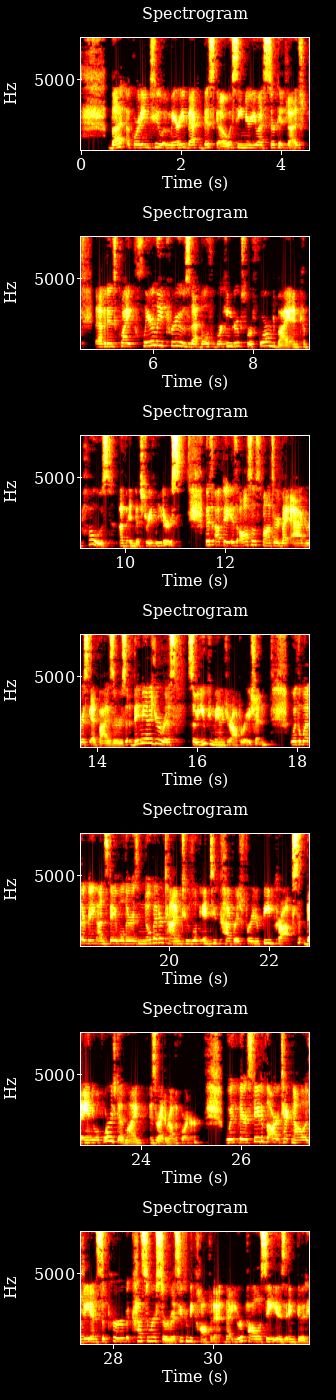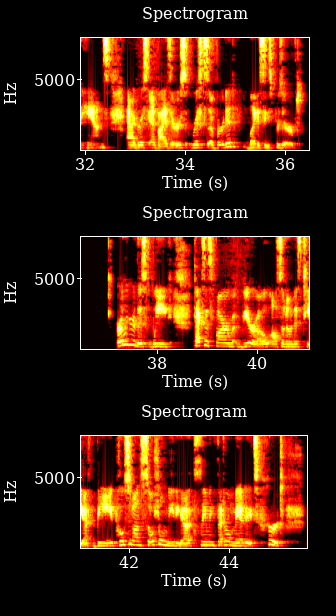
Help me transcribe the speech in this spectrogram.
But according to Mary Beck Briscoe, a senior U.S. Circuit judge, the evidence quite clearly proves that both working groups were formed by and composed of industry leaders. This update is also sponsored by Ag Risk Advisors. They manage your risk so you can manage your operation. With the weather being unstable, there is no better time to look into coverage for your feed crops. The annual forage deadline is right around the corner. With their state of the art technology and superb customer service, you can be confident that your policy is in good hands. Ag Risk Advisors, risks averted, legacies preserved. Earlier this week, Texas Farm Bureau, also known as TFB, posted on social media claiming federal mandates hurt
